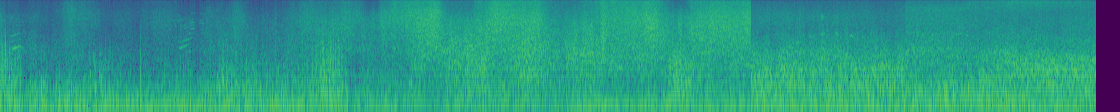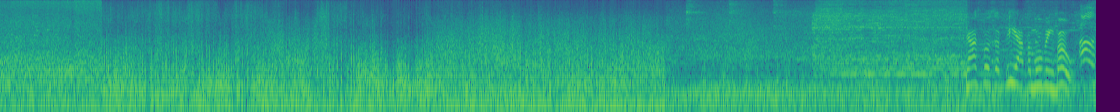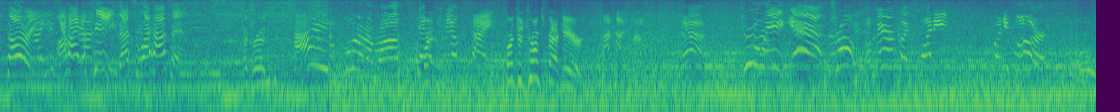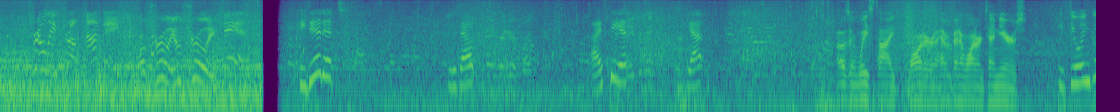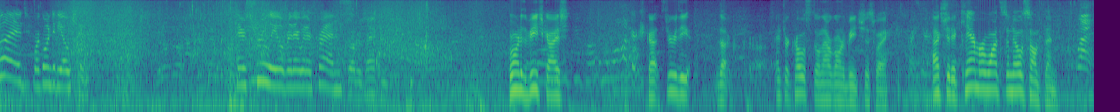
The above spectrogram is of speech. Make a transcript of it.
You're not supposed to pee off a moving boat. Oh, sorry. I had to pee. That's what happened. Hi, Fred. Hi. Florida, Ross. Get a campsite. Bunch of drunks back here. I'm not drunk. Yeah. Truly. Yeah. Trump. America 2024. Oh, Truly's drunk, not me. oh truly, who's truly? This. He did it. He was out. I see it. Yep. I was in waist high water and I haven't been in water in 10 years. He's doing good. We're going to the ocean. There's Truly over there with her friends. Going to the beach, guys. Got through the the intercoastal. Now we're going to the beach this way. Actually, the camera wants to know something. What?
